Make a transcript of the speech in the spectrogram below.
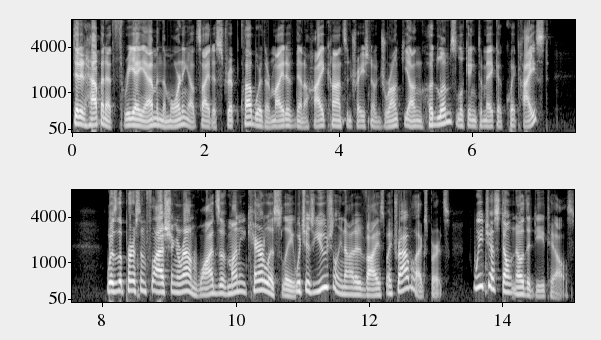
Did it happen at 3 a.m. in the morning outside a strip club where there might have been a high concentration of drunk young hoodlums looking to make a quick heist? Was the person flashing around wads of money carelessly, which is usually not advised by travel experts? We just don't know the details.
